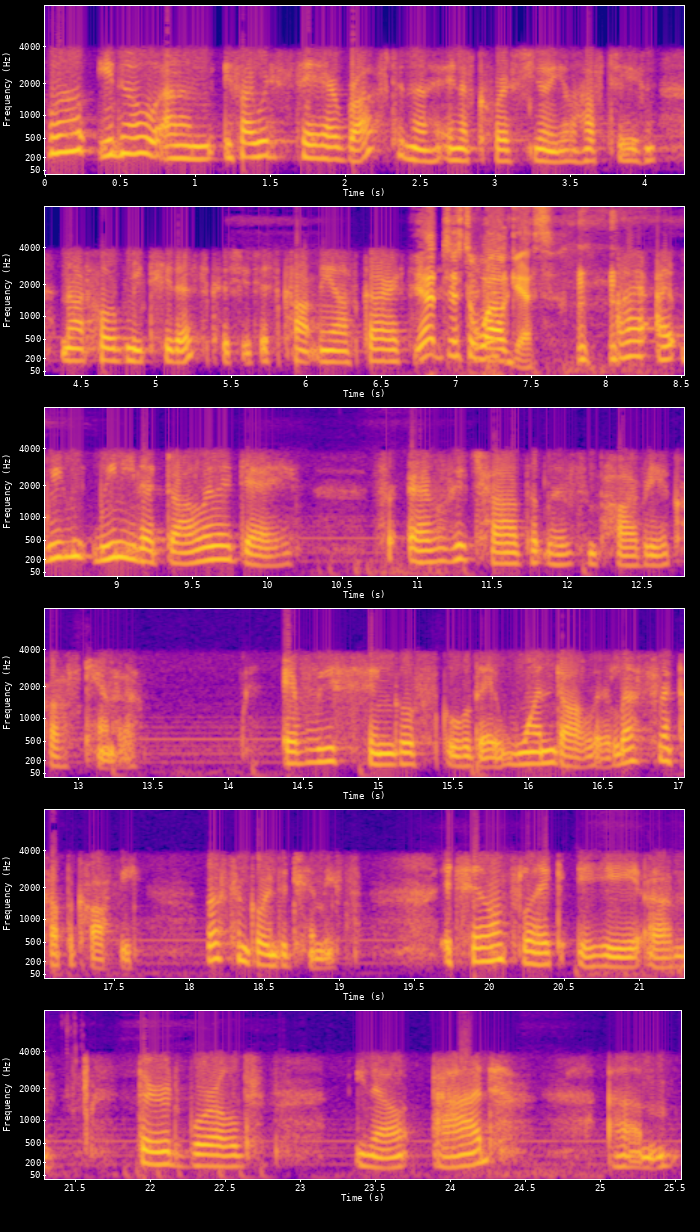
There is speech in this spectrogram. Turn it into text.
Well, you know, um, if I were to say a rough, and, uh, and of course, you know, you'll have to not hold me to this because you just caught me off guard. Yeah, just a wild guess. I, I, we we need a dollar a day for every child that lives in poverty across Canada. Every single school day, one dollar, less than a cup of coffee, less than going to Timmy's. It sounds like a um, third world, you know, ad um,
